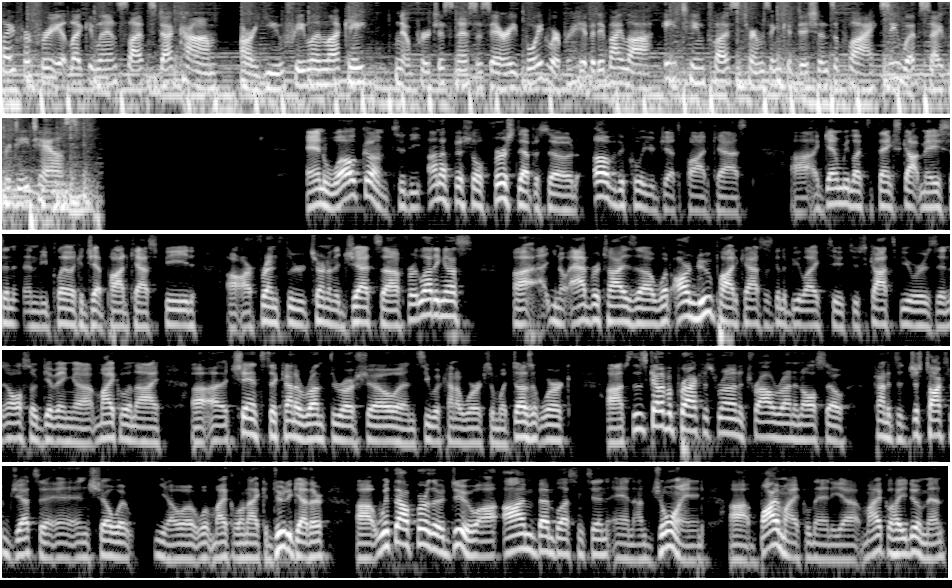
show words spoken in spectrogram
Play for free at LuckyLandSlots.com. Are you feeling lucky? No purchase necessary. Void where prohibited by law. 18 plus terms and conditions apply. See website for details. And welcome to the unofficial first episode of the Cool Your Jets podcast. Uh, again, we'd like to thank Scott Mason and the Play Like a Jet podcast feed, uh, our friends through Turn on the Jets, uh, for letting us uh, you know, advertise uh, what our new podcast is going to be like to to Scott's viewers, and also giving uh, Michael and I uh, a chance to kind of run through our show and see what kind of works and what doesn't work. Uh, so this is kind of a practice run, a trial run, and also kind of to just talk some Jets and, and show what you know what Michael and I could do together. without further ado, I'm Ben Blessington, and I'm joined by Michael Nania. Michael, how you doing, man?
